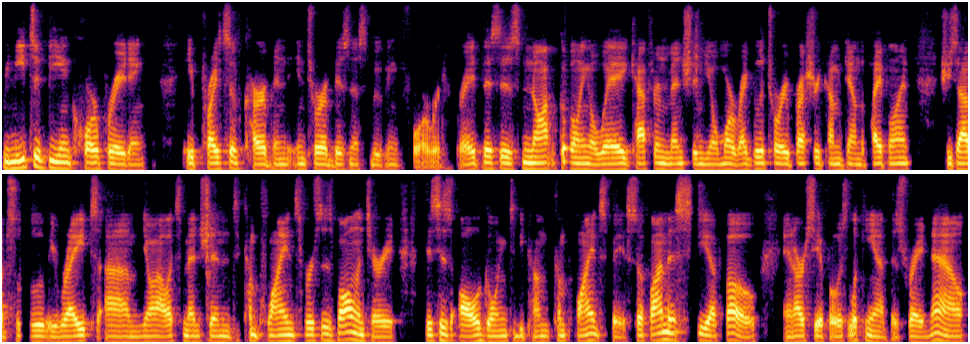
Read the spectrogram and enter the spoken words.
we need to be incorporating a price of carbon into our business moving forward, right? This is not going away. Catherine mentioned, you know, more regulatory pressure coming down the pipeline. She's absolutely right. Um, you know, Alex mentioned compliance versus voluntary. This is all going to become compliance based. So if I'm a CFO and our CFO is looking at this right now,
